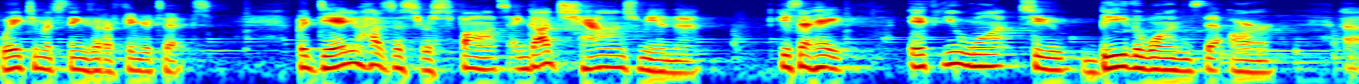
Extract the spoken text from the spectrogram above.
way too much things at our fingertips. But Daniel has this response, and God challenged me in that. He said, hey, if you want to be the ones that are uh,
